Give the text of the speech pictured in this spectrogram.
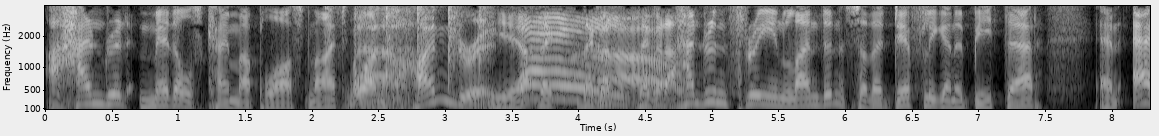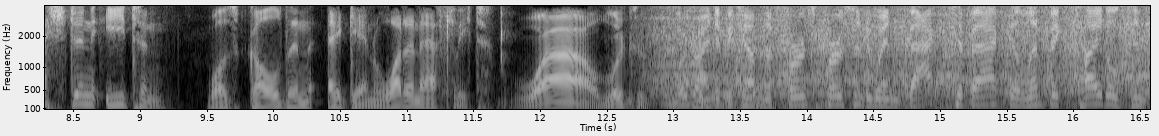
A hundred medals came up last night. One hundred. Yeah, they, they got they got 103 in London, so they're definitely going to beat that. And Ashton Eaton was golden again. What an athlete! Wow, look at look Trying at to become the first person to win back to back Olympic titles since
